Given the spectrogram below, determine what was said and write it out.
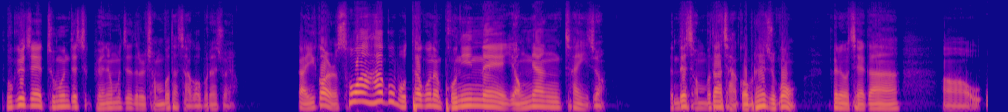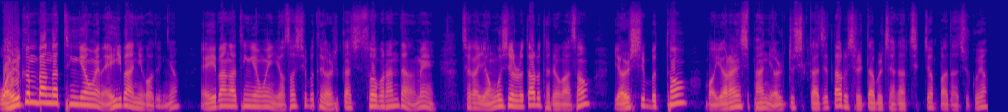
부교재 두 문제씩 변형 문제들을 전부 다 작업을 해 줘요. 그러니까 이걸 소화하고 못 하고는 본인의 역량 차이죠. 근데 전부 다 작업을 해 주고 그리고 제가 어, 월급반 같은 경우에는 A반이거든요. A반 같은 경우에는 6시부터 10시까지 수업을 한 다음에 제가 연구실로 따로 데려가서 10시부터 뭐 11시 반, 12시까지 따로 질답을 제가 직접 받아주고요.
